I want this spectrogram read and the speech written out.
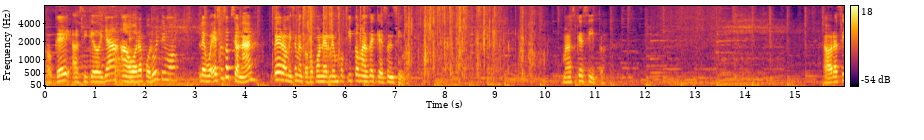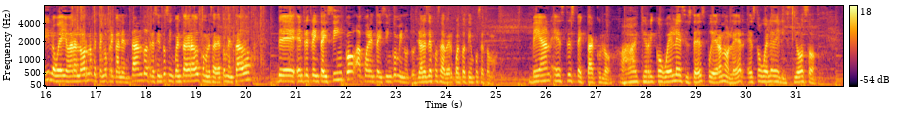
Ok, así quedó ya. Ahora por último, le esto es opcional, pero a mí se me antojó ponerle un poquito más de queso encima. Más quesito. Ahora sí, lo voy a llevar al horno que tengo precalentando a 350 grados, como les había comentado, de entre 35 a 45 minutos. Ya les dejo saber cuánto tiempo se tomó. Vean este espectáculo. Ay, qué rico huele. Si ustedes pudieran oler, esto huele delicioso.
